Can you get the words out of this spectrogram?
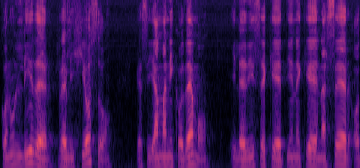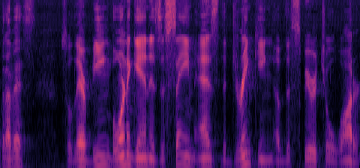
con un líder religioso que se llama Nicodemo y le dice que tiene que nacer otra vez. So their being born again is the same as the drinking of the spiritual water.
